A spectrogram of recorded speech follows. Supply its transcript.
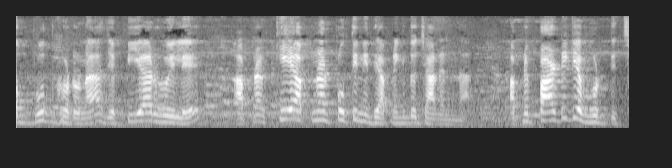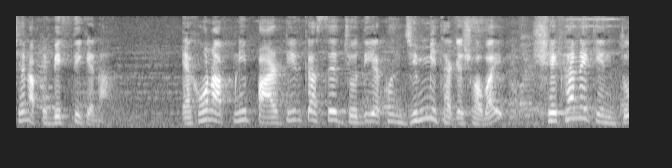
অদ্ভুত ঘটনা যে পিয়ার হইলে আপনার কে আপনার প্রতিনিধি আপনি কিন্তু জানেন না। আপনি পার্টিকে ভোট দিচ্ছেন, আপনি ব্যক্তিকে না। এখন আপনি পার্টির কাছে যদি এখন জিম্মি থাকে সবাই, সেখানে কিন্তু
